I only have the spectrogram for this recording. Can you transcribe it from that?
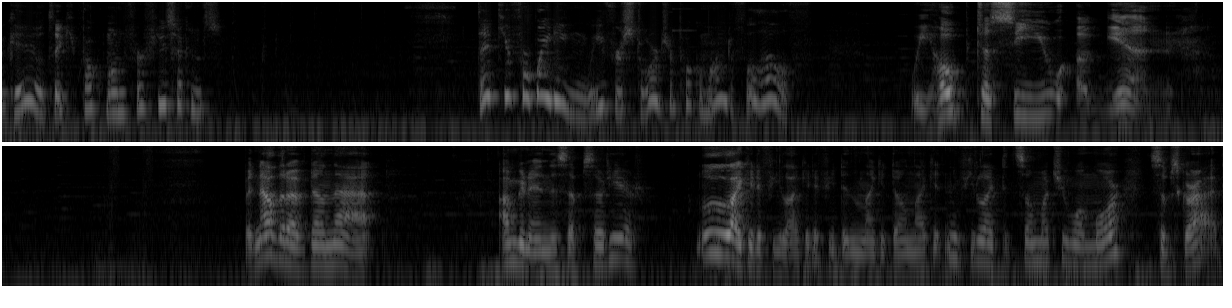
Okay, I'll take your Pokemon for a few seconds. Thank you for waiting. We've restored your Pokemon to full health. We hope to see you again. But now that I've done that, I'm going to end this episode here. Like it if you like it. If you didn't like it, don't like it. And if you liked it so much you want more, subscribe.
